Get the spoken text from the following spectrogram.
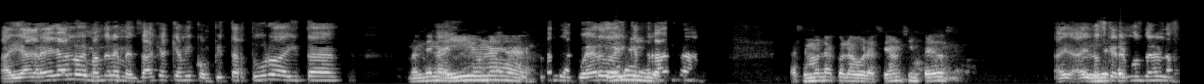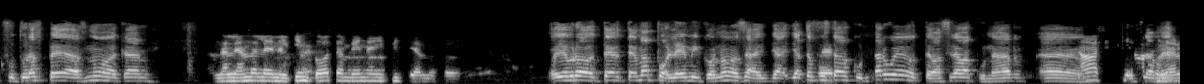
Ahí agrégalo y mándale mensaje aquí a mi compita Arturo, ahí está. Manden ahí, una... De acuerdo, ahí que trata. Hacemos la colaboración sin pedos. Ahí, ahí los queremos ver en las futuras pedas, ¿no? Acá. Ándale, ándale, en el King también ahí oficiando todo. Oye, bro, tema polémico, ¿no? O sea, ¿ya, ya te fuiste a vacunar, güey? ¿O te vas a ir a vacunar? Eh, no, sí, vacunar,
